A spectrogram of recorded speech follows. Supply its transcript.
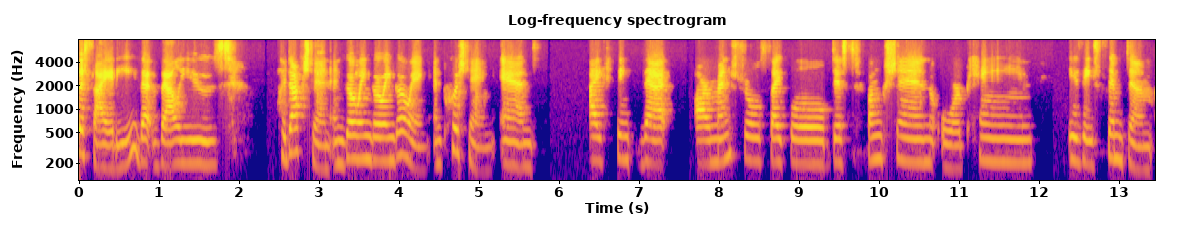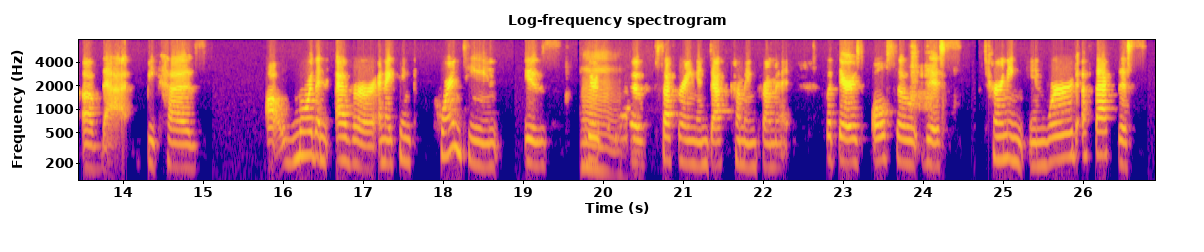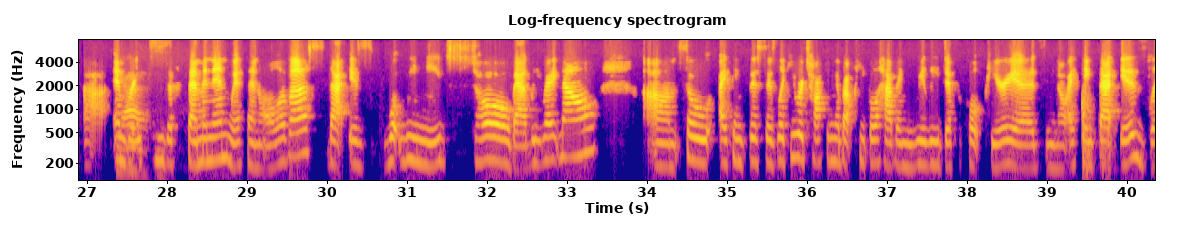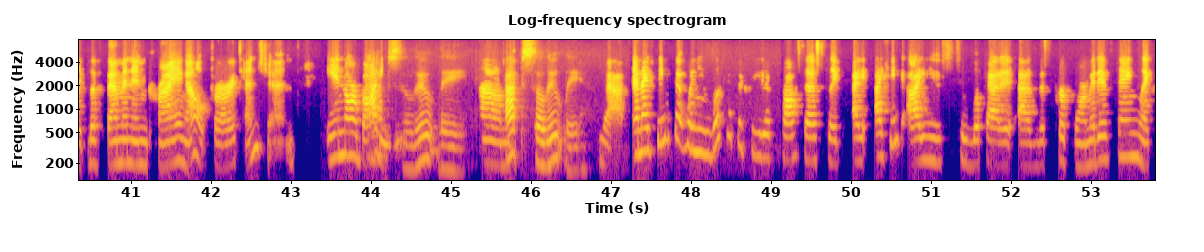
society that values production and going going going and pushing. And i think that our menstrual cycle dysfunction or pain is a symptom of that because uh, more than ever and i think quarantine is there's a mm. lot of suffering and death coming from it. But there's also this turning inward effect, this uh, embracing yes. the feminine within all of us. That is what we need so badly right now. Um, so I think this is like you were talking about people having really difficult periods. You know, I think that is like the feminine crying out for our attention in our body. Absolutely. Um, Absolutely. Yeah. And I think that when you look at the creative process, like I, I think I used to look at it as this performative thing. Like,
